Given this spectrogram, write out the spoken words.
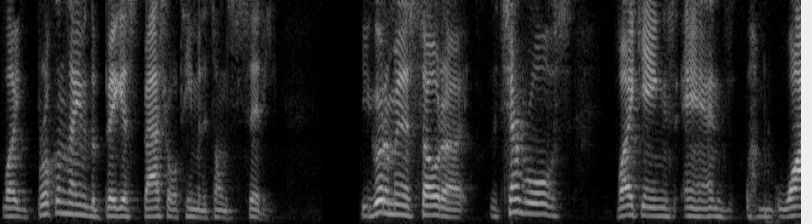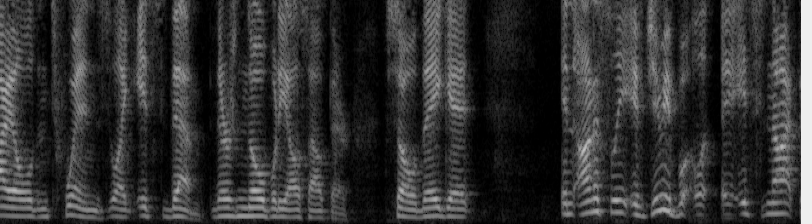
Like Brooklyn's not even the biggest basketball team in its own city. You go to Minnesota, the Timberwolves. Vikings and Wild and Twins, like it's them. There's nobody else out there. So they get. And honestly, if Jimmy, it's not.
